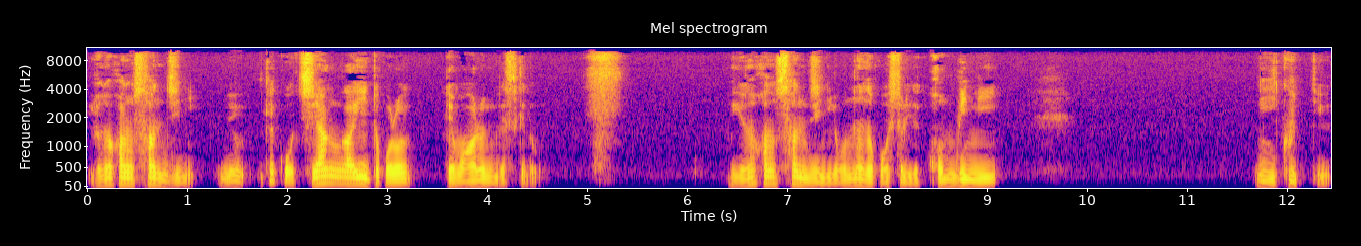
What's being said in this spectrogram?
夜中の3時に、で、結構治安がいいところでもあるんですけど、夜中の3時に女の子一人でコンビニに行くっていう、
